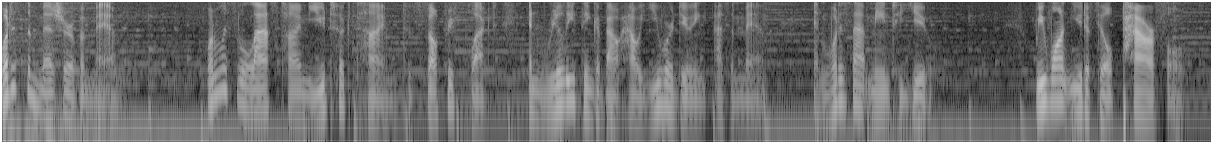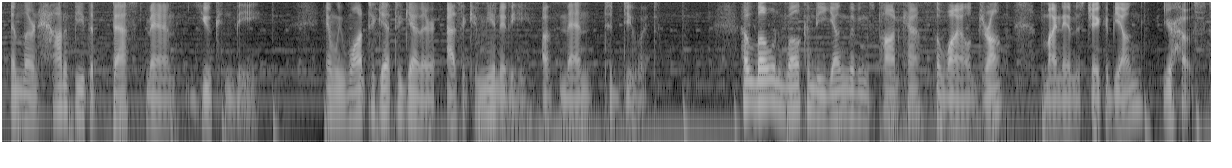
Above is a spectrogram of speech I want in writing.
What is the measure of a man? When was the last time you took time to self reflect and really think about how you are doing as a man? And what does that mean to you? We want you to feel powerful and learn how to be the best man you can be. And we want to get together as a community of men to do it. Hello and welcome to Young Living's podcast, The Wild Drop. My name is Jacob Young, your host.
